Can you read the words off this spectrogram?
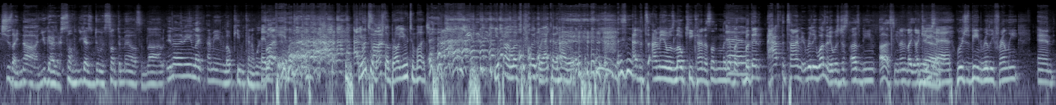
She's like, nah, you guys are some, you guys are doing something else and blah. You know what I mean? Like, I mean, low key, we kind of weird. Hey, but look, you were too time- much though, bro. You were too much. you fell in love too quickly. I couldn't have it. At the t- I mean, it was low key, kind of something like that. Uh. But but then half the time, it really wasn't. It was just us being us. You know, like like you said, Yeah. we were just being really friendly, and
